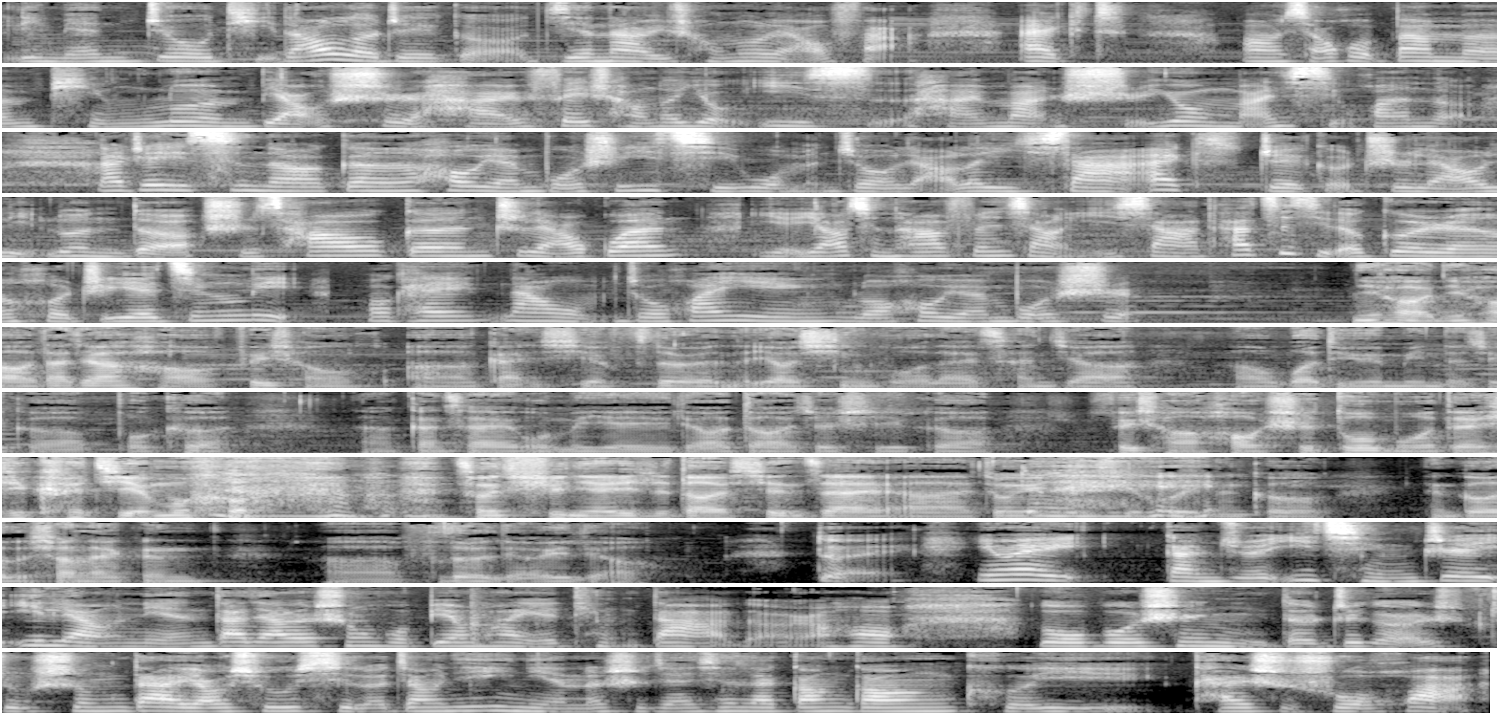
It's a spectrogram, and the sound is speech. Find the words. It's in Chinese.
里面就提到了这个接纳与承诺疗法 ACT。啊，小伙伴们评论表示还非常的有意思，还蛮实用，蛮喜欢的。那这一次呢，跟后援博士一起，我们就聊了一下 X 这个治疗理论的实操跟治疗观，也邀请他分享一下他自己的个人和职业经历。OK，那我们就欢迎罗后援博士。你好，你好，大家好，非常呃感谢 Fleur 的邀请我来参加啊 What Do You Mean 的这个博客。那刚才我们也聊到，这是一个。非常好事多磨的一个节目，从去年一直到现在啊，终于有机会能够 能够上来跟啊福乐聊一聊。对，因为感觉疫情这一两年，大家的生活变化也挺大的。然后罗博士，你的这个就声带要休息了将近一年的时间，现在刚刚可以开始说话。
